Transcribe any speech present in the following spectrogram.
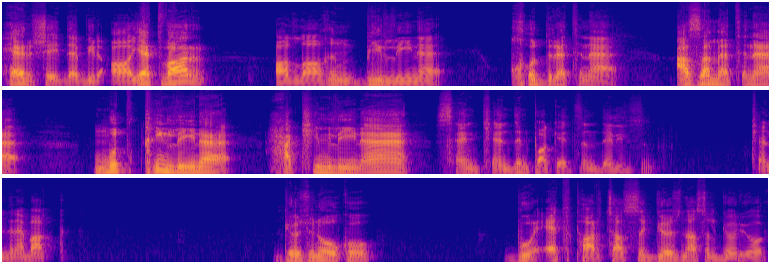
Her şeyde bir ayet var. Allah'ın birliğine, kudretine, azametine, mutkinliğine, hakimliğine sen kendin paketsin, delilsin. Kendine bak. Gözünü oku. Bu et parçası göz nasıl görüyor?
